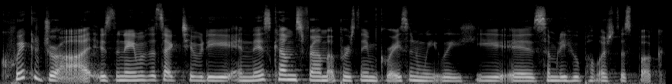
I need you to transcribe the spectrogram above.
Quick Draw is the name of this activity, and this comes from a person named Grayson Wheatley. He is somebody who published this book.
